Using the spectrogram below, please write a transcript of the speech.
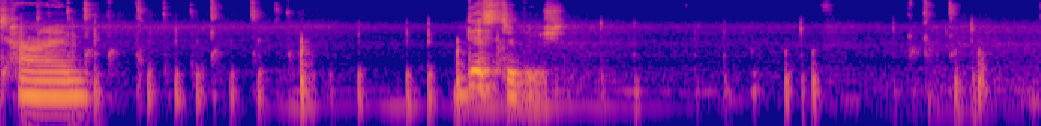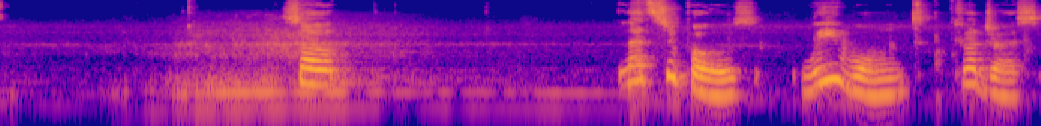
time distribution. So let's suppose we want to address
